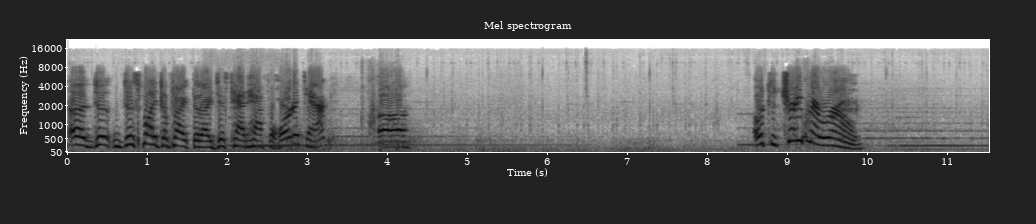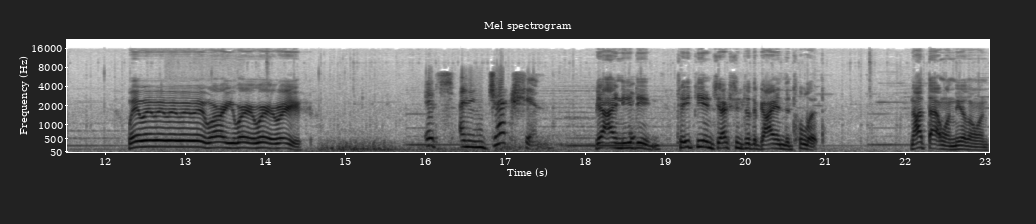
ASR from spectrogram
Uh, despite the fact that I just had half a heart attack, uh... Oh, it's a treatment room! Wait, wait, wait, wait, wait, wait. Where are you? Where, are you? where, are where? It's an injection. Yeah, I need to take the injection to the guy in the toilet. Not that one, the other one.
